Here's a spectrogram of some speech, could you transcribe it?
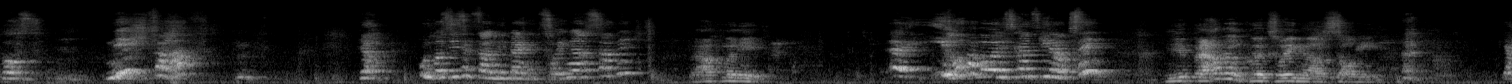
Was? Nicht verhaftet? Ja, und was ist jetzt dann mit meiner Zeugenaussage? Braucht man nicht. Äh, ich hab aber alles ganz genau gesehen. Wir brauchen keine Zeugenaussage. Ja,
